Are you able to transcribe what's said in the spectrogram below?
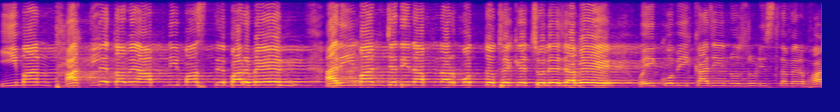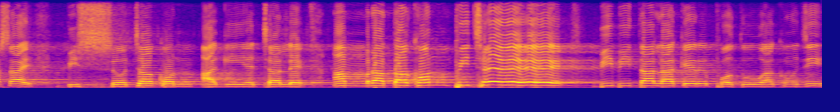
ইমান থাকলে তবে আপনি বাঁচতে পারবেন। আর ইমান যেদিন আপনার মধ্য থেকে চলে যাবে, ওই কবি কাজী নজরুল ইসলামের ভাষায়, বিশ্ব যখন আগিয়ে চলে, আমরা তখন পিছে। বিবি তালাকের ফতুয়া খুঁজি,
